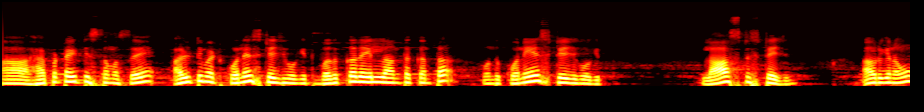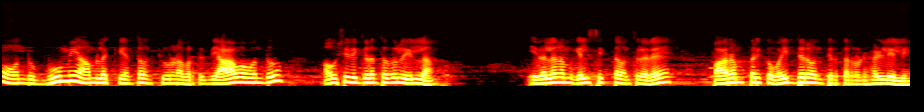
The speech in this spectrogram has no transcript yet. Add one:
ಆ ಹೆಪಟೈಟಿಸ್ ಸಮಸ್ಯೆ ಅಲ್ಟಿಮೇಟ್ ಕೊನೆ ಸ್ಟೇಜ್ಗೆ ಹೋಗಿತ್ತು, ಬದುಕದೇ ಇಲ್ಲ ಅಂತಕ್ಕಂಥ ಒಂದು ಕೊನೆ ಸ್ಟೇಜ್ಗೆ ಹೋಗಿತ್ತು. ಲಾಸ್ಟ್ ಸ್ಟೇಜ್ ಅವರಿಗೆ ನಾವು ಒಂದು ಭೂಮಿ ಆಮ್ಲಕ್ಕಿ ಅಂತ ಒಂದು ಚೂರ್ಣ ಬರ್ತದೆ ಯಾವ ಒಂದು ಔಷಧಿ ಗ್ರಂಥದಲ್ಲೂ ಇಲ್ಲ. ಇವೆಲ್ಲ ನಮ್ಗೆ ಎಲ್ಲಿ ಸಿಗ್ತಾವೆ ಅಂತ ಹೇಳಿದ್ರೆ ಪಾರಂಪರಿಕ ವೈದ್ಯರು ಅಂತಿರ್ತಾರೆ ನೋಡಿ ಹಳ್ಳಿಯಲ್ಲಿ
